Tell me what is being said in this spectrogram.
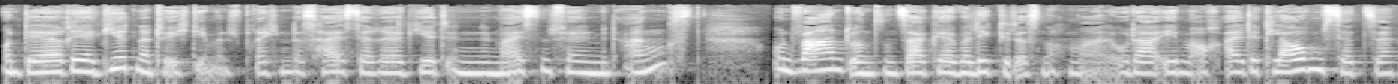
Und der reagiert natürlich dementsprechend. Das heißt, er reagiert in den meisten Fällen mit Angst und warnt uns und sagt, ja, überleg dir das nochmal. Oder eben auch alte Glaubenssätze,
